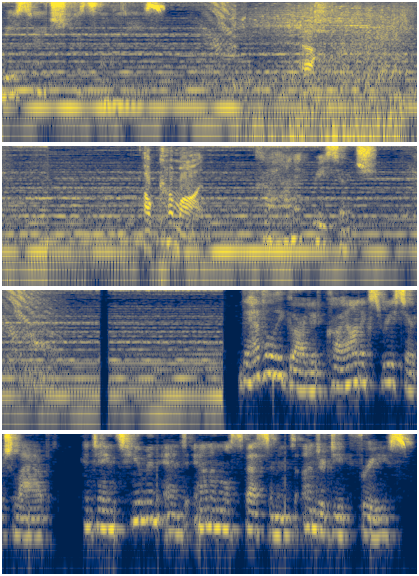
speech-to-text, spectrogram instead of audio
Research facilities. Ugh. Oh, come on. Cryonic research. The heavily guarded Cryonics Research Lab contains human and animal specimens under deep freeze.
